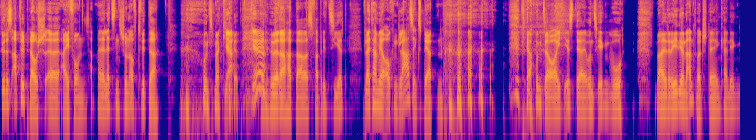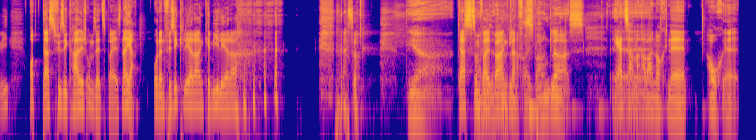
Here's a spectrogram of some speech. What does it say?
Für das Apfelplausch-iPhone. das hat man ja letztens schon auf Twitter uns markiert. Ja, ja. Ein Hörer hat da was fabriziert. Vielleicht haben wir auch einen Glasexperten, der unter euch ist, der uns irgendwo mal Rede und Antwort stellen kann irgendwie. Ob das physikalisch umsetzbar ist. Naja, oder ein Physiklehrer, ein Chemielehrer. also, ja. das, zum die Sache faltbaren Glas. Faltbaren Glas. Jetzt haben wir aber noch eine, auch äh,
